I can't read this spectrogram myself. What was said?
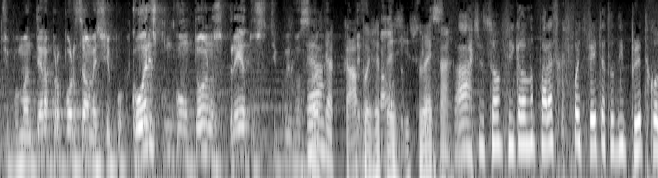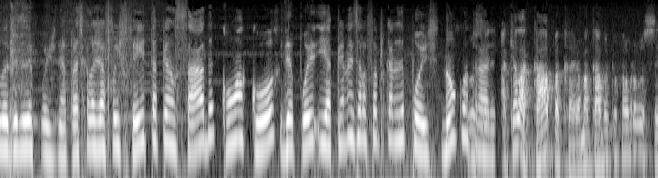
tipo, mantendo a proporção, mas tipo, cores com contornos pretos, tipo, e você. É. A capa já faz isso, né, cara? A arte do Swamp Thing, ela não parece que foi feita tudo em preto e colorida depois, né? Parece que ela já foi feita, pensada com a cor e depois e apenas ela foi aplicada depois, não o contrário. Você- aquela capa, cara, é uma capa que eu falo pra você.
